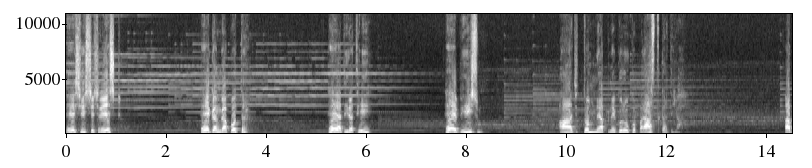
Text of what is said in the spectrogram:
हे शिष्य श्रेष्ठ, हे गंगा पुत्र, हे अधिरथी हे भीष्म, आज तुमने अपने गुरु को परास्त कर दिया। अब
